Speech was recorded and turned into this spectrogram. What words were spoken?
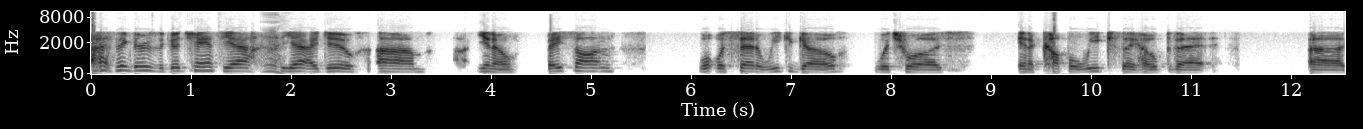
I think there's a good chance. Yeah, yeah, I do. Um, you know, based on what was said a week ago, which was in a couple weeks, they hope that uh,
